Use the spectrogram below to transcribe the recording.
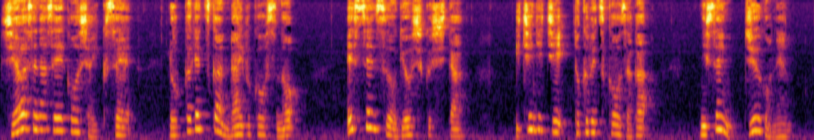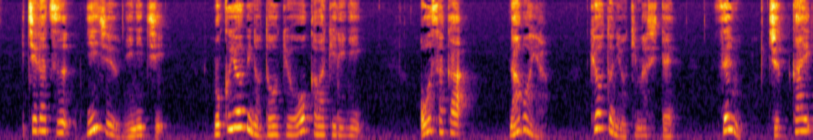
幸せな成功者育成6ヶ月間ライブコースのエッセンスを凝縮した1日特別講座が2015年1月22日木曜日の東京を皮切りに大阪、名古屋、京都におきまして全10回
